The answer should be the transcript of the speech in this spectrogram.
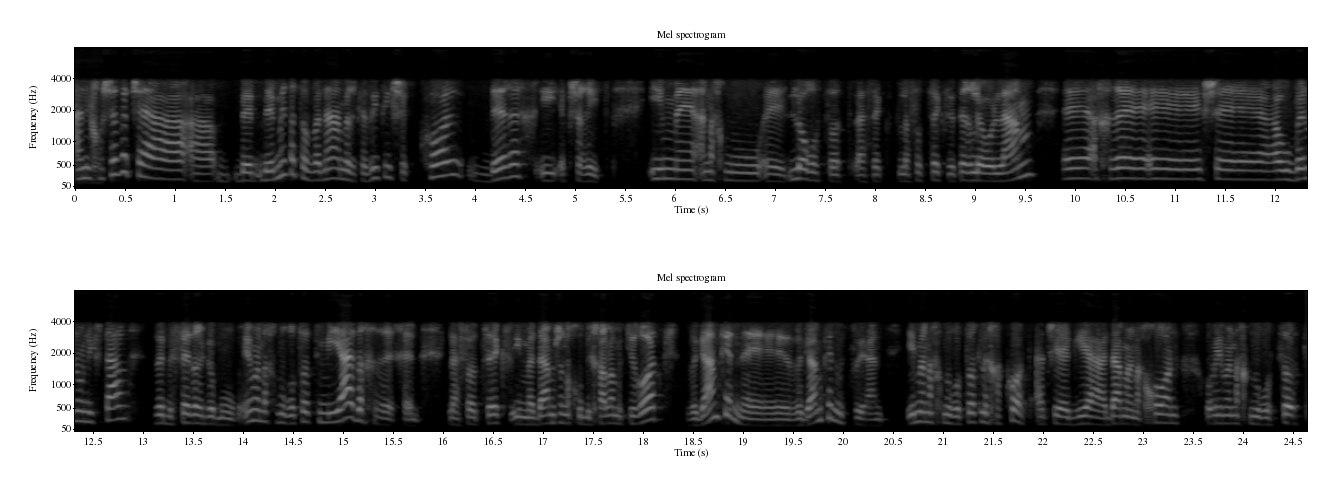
אני חושבת שבאמת התובנה המרכזית היא שכל דרך היא אפשרית. אם אה, אנחנו אה, לא רוצות לעשות סקס יותר לעולם אה, אחרי שאהובנו נפטר, זה בסדר גמור. אם אנחנו רוצות מיד אחרי כן לעשות סקס עם אדם שאנחנו בכלל לא מכירות, זה גם כן, זה גם כן מצוין. אם אנחנו רוצות לחכות עד שיגיע האדם הנכון, או אם אנחנו רוצות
